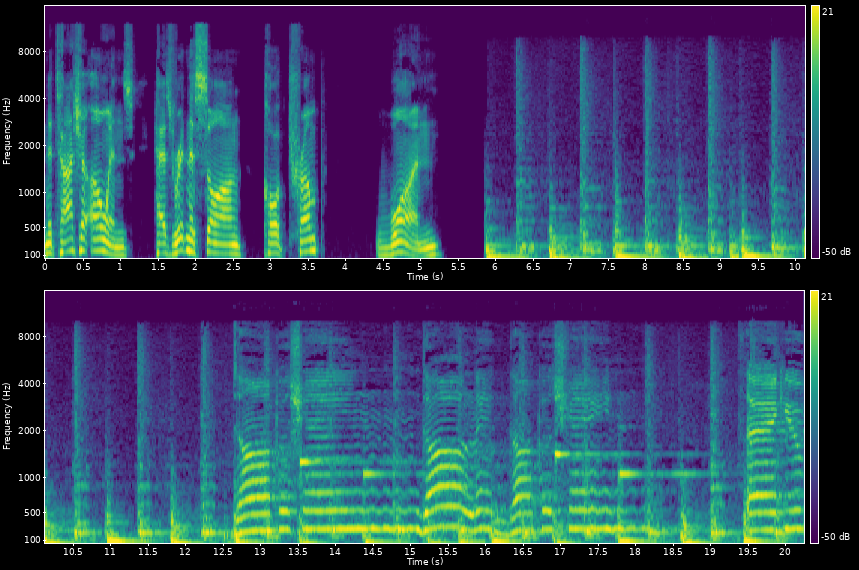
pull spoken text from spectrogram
Natasha Owens, has written a song called Trump Won Dark shame, darling, dark shame. Thank you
